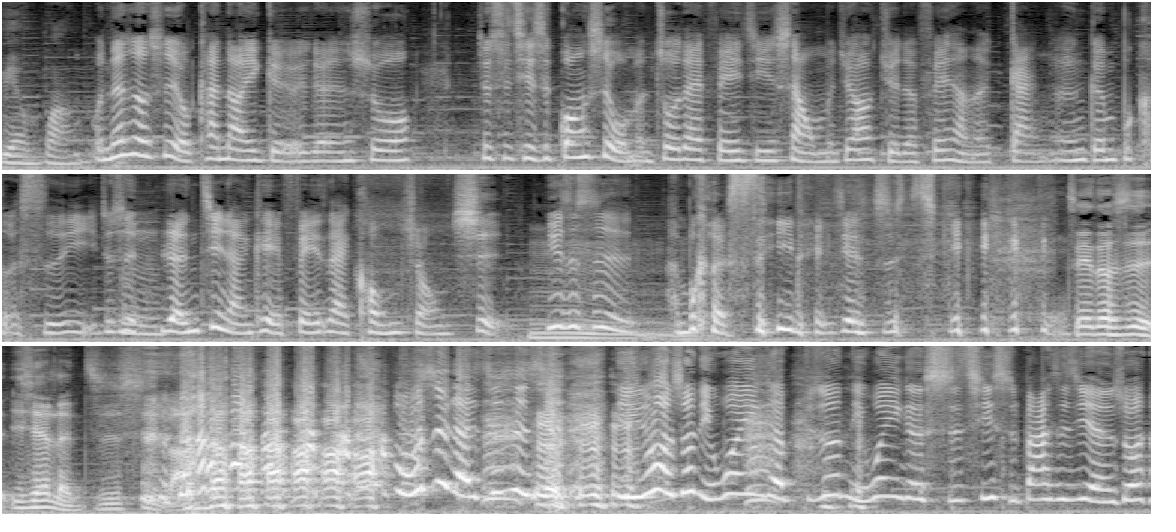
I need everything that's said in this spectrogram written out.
愿望。我那时候是有看到一个有一个人说。就是其实光是我们坐在飞机上，我们就要觉得非常的感恩跟不可思议，就是人竟然可以飞在空中，是因为这是很不可思议的一件事情。这些都是一些冷知识吧？不是冷知识，是你如果说你问一个，比如说你问一个十七、十八世纪人说，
